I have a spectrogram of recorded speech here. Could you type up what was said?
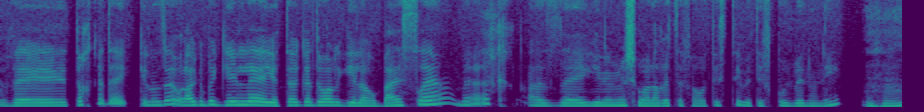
ותוך כדי, כאילו זהו, רק בגיל uh, יותר גדול, גיל 14 בערך, אז uh, גילינו שהוא על הרצף האוטיסטי בתפקוד בינוני, מהמם.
